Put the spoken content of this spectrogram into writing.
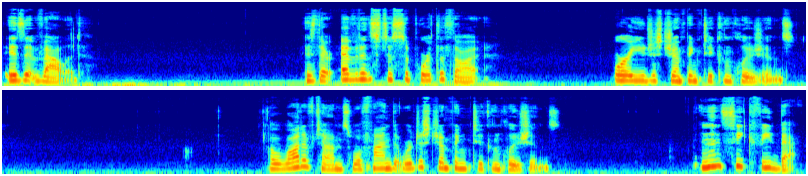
Is it valid? Is there evidence to support the thought? Or are you just jumping to conclusions? A lot of times we'll find that we're just jumping to conclusions. And then seek feedback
